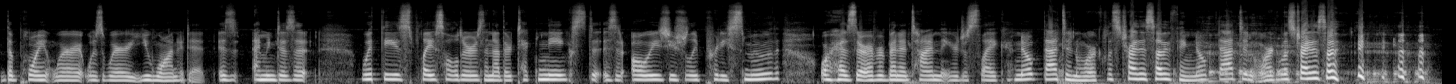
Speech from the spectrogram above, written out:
the point where it was where you wanted it? Is I mean, does it with these placeholders and other techniques, is it always usually pretty smooth or has there ever been a time that you're just like, nope, that didn't work. Let's try this other thing. Nope, that didn't work. Let's try this other thing.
